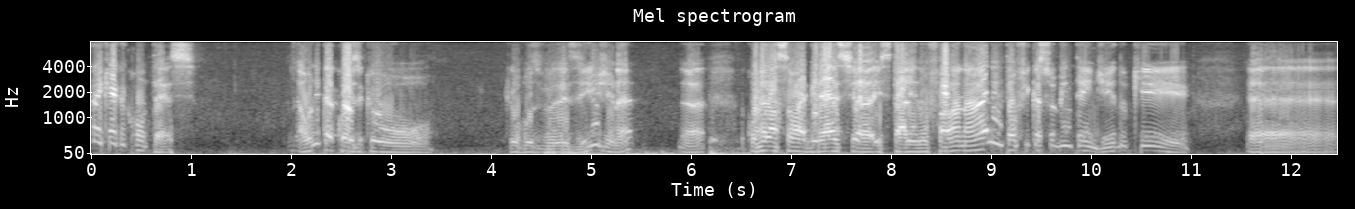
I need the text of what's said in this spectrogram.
Aí o que, é que acontece? A única coisa que o, que o Roosevelt exige, né? Uh, com relação à Grécia, Stalin não fala nada, então fica subentendido que é,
